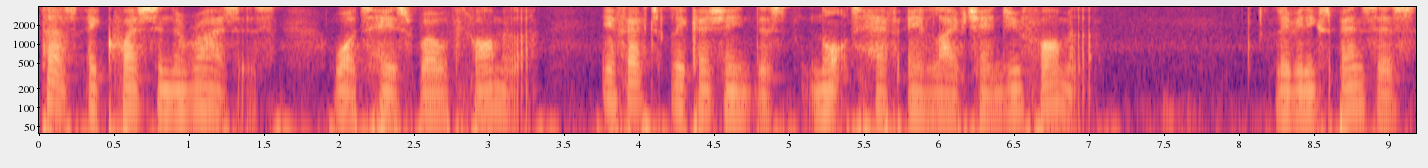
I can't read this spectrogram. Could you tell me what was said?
Thus, a question arises what's his wealth formula? In fact, Li Ka-shing does not have a life changing formula. Living expenses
